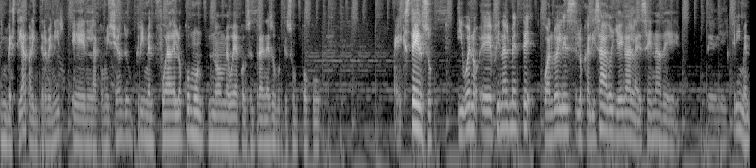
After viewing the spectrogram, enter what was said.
investigar, para intervenir en la comisión de un crimen fuera de lo común. No me voy a concentrar en eso porque es un poco extenso. Y bueno, eh, finalmente, cuando él es localizado, llega a la escena de, del crimen,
